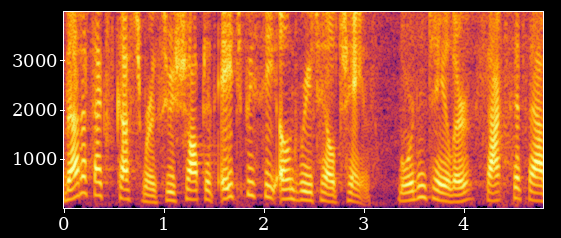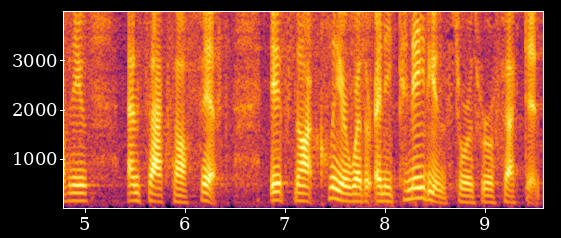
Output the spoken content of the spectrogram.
That affects customers who shopped at HBC owned retail chains Lord & Taylor, Saks Fifth Avenue, and Saks Off Fifth. It's not clear whether any Canadian stores were affected.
